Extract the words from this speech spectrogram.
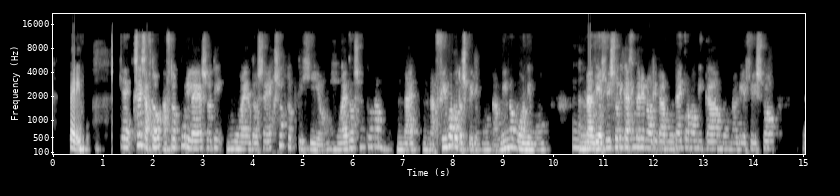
περίπου. Και ξέρεις αυτό, αυτό που λες ότι μου έδωσε έξω από το πτυχίο, μου έδωσε το να, να, φύγω από το σπίτι μου, να μείνω μόνη μου, ναι. να διαχειριστώ την καθημερινότητα μου, τα οικονομικά μου, να διαχειριστώ ε,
